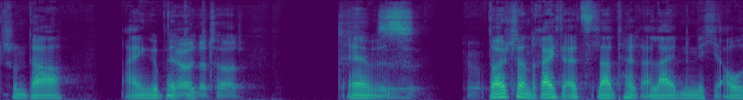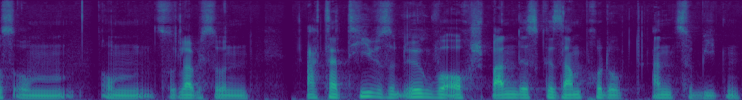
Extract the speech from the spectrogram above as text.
schon da Ja, in der eingebettet. Tat. Ähm, Das ist, Ja. Deutschland reicht als Land halt alleine nicht aus, um, um so, glaube ich, so ein attraktives und irgendwo auch spannendes Gesamtprodukt anzubieten.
